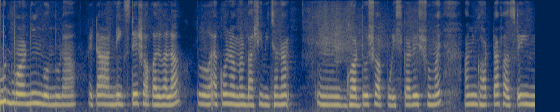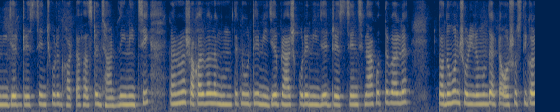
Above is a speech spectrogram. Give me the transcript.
গুড মর্নিং বন্ধুরা। এটা নেক্সট ডে সকালবেলা। তো এখন আমার বাসি বিছানা উম, ঘরদোর সব পরিষ্কারের সময়। আমি ঘরটা ফার্স্টেই নিজের ড্রেস চেঞ্জ করে ঘরটা ফার্স্টে ঝাঁট দিয়ে নিচ্ছি। কেননা সকালবেলা ঘুম থেকে উঠে নিজে ব্রাশ করে নিজের ড্রেস চেঞ্জ না করতে পারলে ততক্ষণ শরীরের মধ্যে একটা অস্বস্তিকর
